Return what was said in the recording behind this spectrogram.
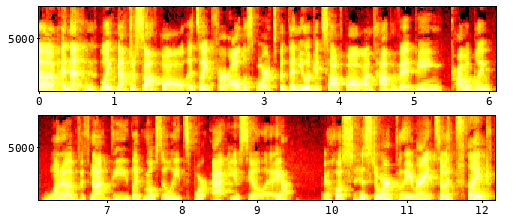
Um, and that like not just softball, it's like for all the sports, but then you look at softball on top of it being probably one of, if not the like most elite sport at UCLA. Yeah. Historically, right? So it's like,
